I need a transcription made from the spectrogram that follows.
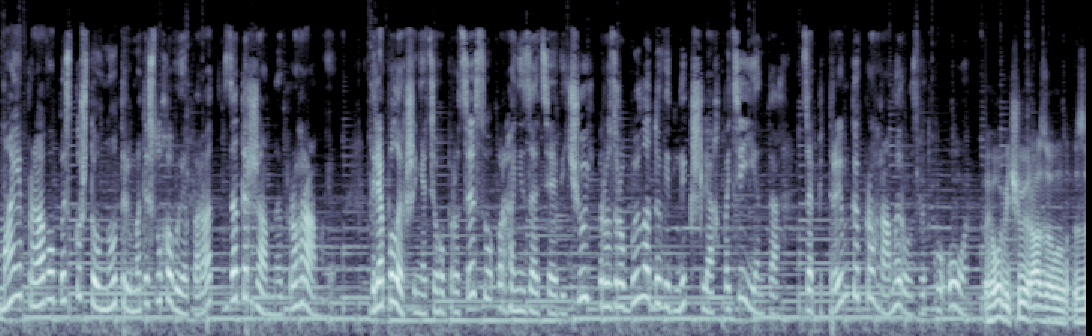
має право безкоштовно отримати слуховий апарат за державною програмою. Для полегшення цього процесу організація Відчуй розробила довідник шлях пацієнта за підтримки програми розвитку ООН. ГО «Відчуй» разом з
